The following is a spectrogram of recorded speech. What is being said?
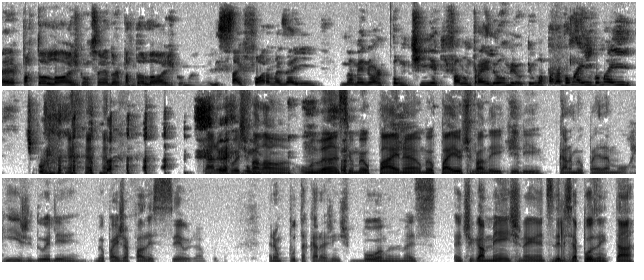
é, patológico, um sonhador patológico, mano. Ele sai fora, mas aí na menor pontinha que falam para ele, ô oh, meu, tem uma parada, vamos aí, vamos aí. Tipo. cara, eu vou te falar um, um, lance, o meu pai, né? O meu pai, eu te falei que ele. Cara, meu pai era mó rígido, ele. Meu pai já faleceu, já. Era um puta cara, gente boa, mano. Mas antigamente, né, antes dele se aposentar,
